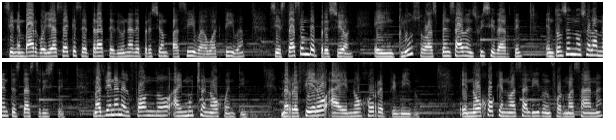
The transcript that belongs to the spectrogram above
Sin embargo, ya sea que se trate de una depresión pasiva o activa, si estás en depresión e incluso has pensado en suicidarte, entonces no solamente estás triste, más bien en el fondo hay mucho enojo en ti. Me refiero a enojo reprimido enojo que no ha salido en forma sana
